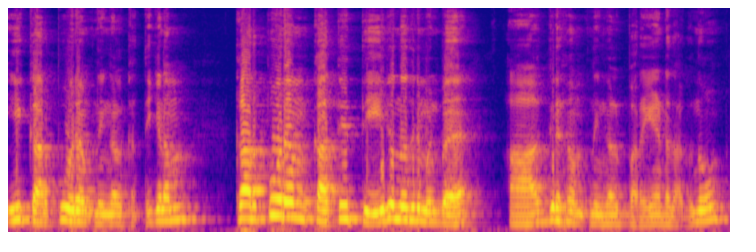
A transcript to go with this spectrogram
ഈ കർപ്പൂരം നിങ്ങൾ കത്തിക്കണം. കർപ്പൂരം കത്തിത്തീരുന്നതിന് മുൻപ് ആഗ്രഹം നിങ്ങൾ പറയേണ്ടതാകുന്നു.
